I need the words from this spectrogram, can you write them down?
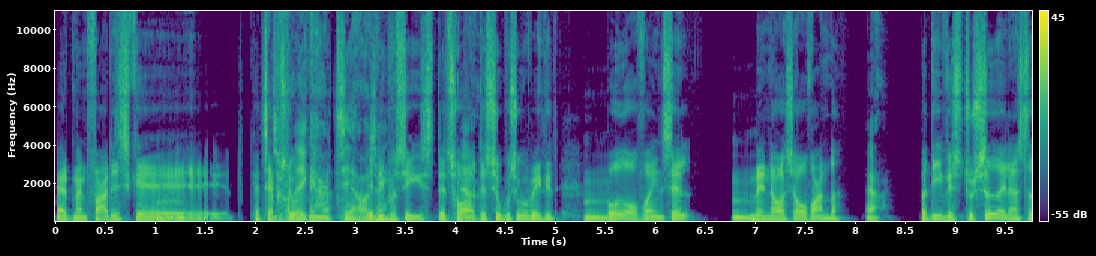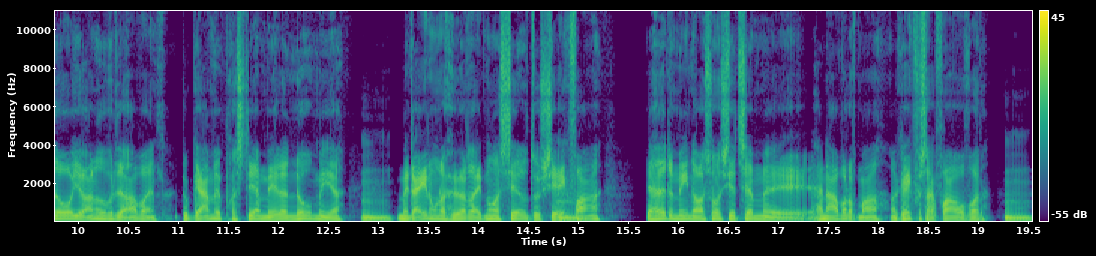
at man faktisk øh, kan tage Så er det beslutninger. karakter Det er også, lige præcis. Det tror Ja. jeg, det er super, super vigtigt. Mm. Både over for en selv, Mm. mm. men også over for andre. Ja. Fordi hvis du sidder et eller andet sted over i hjørnet ude på dit arbejde, du gerne vil præstere mere eller nå mere, Mm. men der er ikke nogen, der hører dig, der er ikke nogen, der ser dig, du siger mm. ikke fra. Jeg havde det med også, hvor jeg siger til ham, øh, han arbejder for meget, og kan ikke få sagt fra over for det. Mm.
